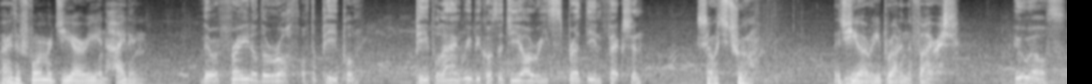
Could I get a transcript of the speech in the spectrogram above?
Why are the former GRE in hiding? They're afraid of the wrath of the people. People angry because the GRE spread the infection. So it's true. The GRE brought in the virus. Who else?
